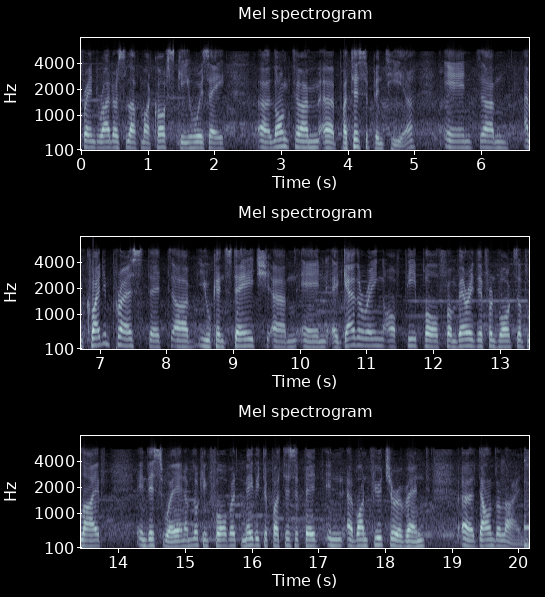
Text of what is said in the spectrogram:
friend Radoslav Markowski, who is a uh, long-term uh, participant here. And um, I'm quite impressed that uh, you can stage um, in a gathering of people from very different walks of life in this way. And I'm looking forward maybe to participate in uh, one future event uh, down the line.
